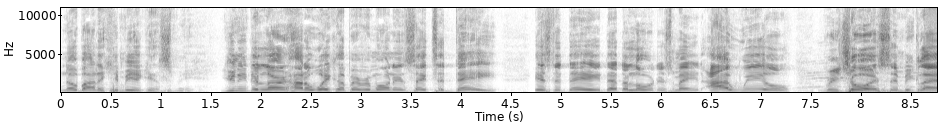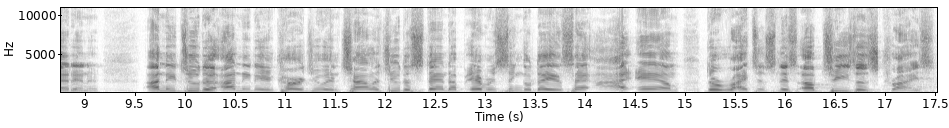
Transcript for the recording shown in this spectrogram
nobody can be against me. You need to learn how to wake up every morning and say, Today is the day that the Lord has made. I will rejoice and be glad in it. I need you to, I need to encourage you and challenge you to stand up every single day and say, I am the righteousness of Jesus Christ.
